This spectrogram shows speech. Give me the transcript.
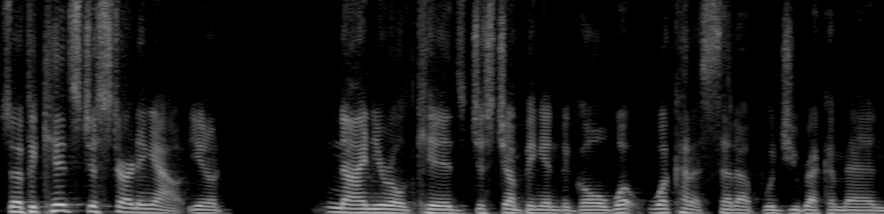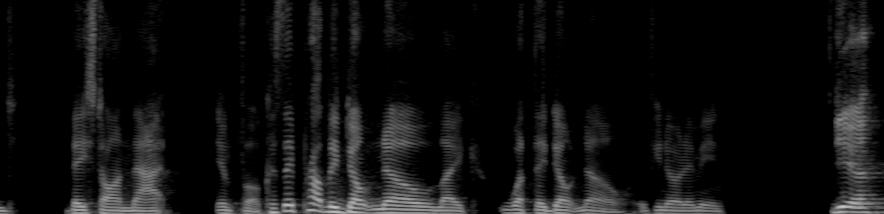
so if a kid's just starting out, you know, nine-year-old kids just jumping into goal, what what kind of setup would you recommend based on that info? Because they probably don't know like what they don't know, if you know what I mean. yeah.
